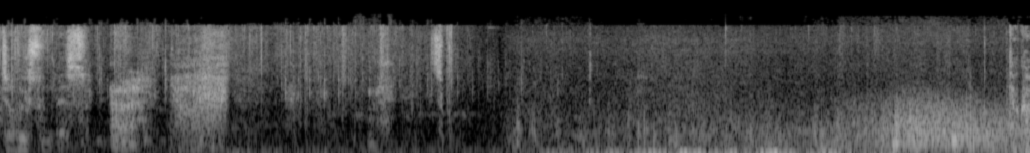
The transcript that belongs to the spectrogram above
Just need to loosen this. Taka,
